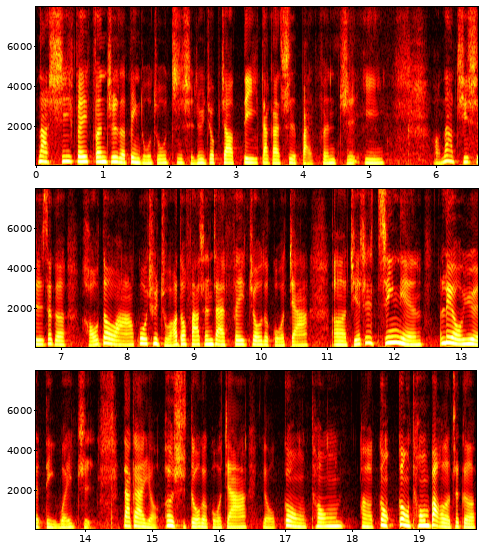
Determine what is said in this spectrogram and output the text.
那西非分支的病毒株致死率就比较低，大概是百分之一。哦，那其实这个猴痘啊，过去主要都发生在非洲的国家。呃，截至今年六月底为止，大概有二十多个国家有共通呃共共通报了这个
